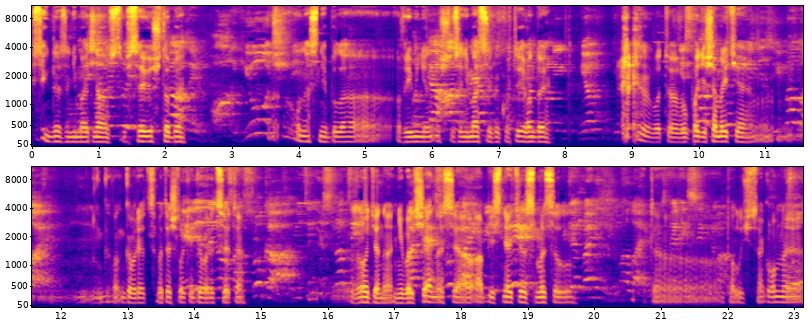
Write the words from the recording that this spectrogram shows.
всегда занимает нас в севе, чтобы у нас не было времени заниматься какой-то ерундой. Вот в Упаде Шамрите говорят, в этой шлоке говорится это вроде она небольшая, но если объяснять ее смысл, это получится огромная,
